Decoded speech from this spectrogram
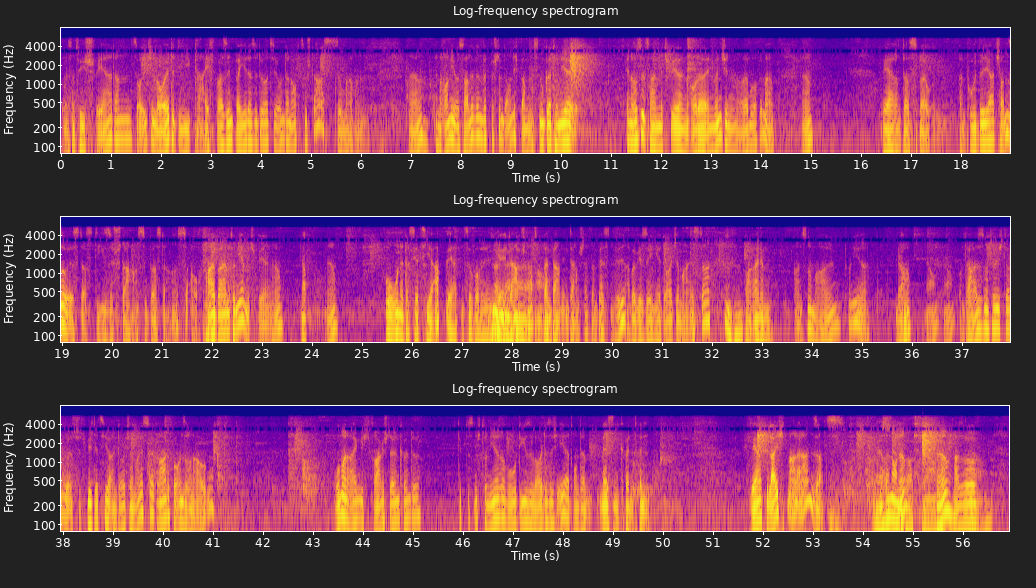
Und es ist natürlich schwer, dann solche Leute, die greifbar sind bei jeder Situation, dann auch zu Stars zu machen. Ja, ein Ronnie O'Sullivan wird bestimmt auch nicht beim Snooker-Turnier in Rüsselsheim mitspielen oder in München oder wo auch immer. Ja. Während das bei beim Poolbillard schon so ist, dass diese Stars, Superstars, auch mal beim Turnier mitspielen. Ja. Ja? Ohne das jetzt hier abwerten zu wollen, Nein, hier in nein, Darmstadt, nein, nein. beim in Darmstadt beim besten Willen, aber wir sehen hier deutsche Meister Mhm. bei einem ganz normalen Turnier. Ja. Ja. Ja. Und da ist es natürlich dann so, es spielt jetzt hier ein deutscher Meister gerade vor unseren Augen, wo man eigentlich die Frage stellen könnte, gibt es nicht Turniere, wo diese Leute sich eher drunter messen könnten? Wäre vielleicht mal ein Ansatz. Wäre ein Ne? Ansatz, ja. Ja, also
